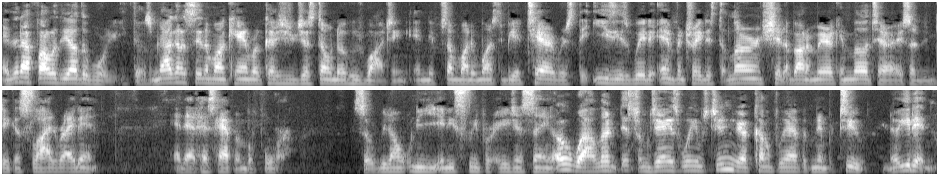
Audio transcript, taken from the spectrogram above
And then I follow the other warrior ethos. I'm not going to say them on camera because you just don't know who's watching. And if somebody wants to be a terrorist, the easiest way to infiltrate is to learn shit about American military so that they can slide right in. And that has happened before. So we don't need any sleeper agents saying, oh, well, I learned this from James Williams Jr. Kung Fu Havok number two. No, you didn't.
